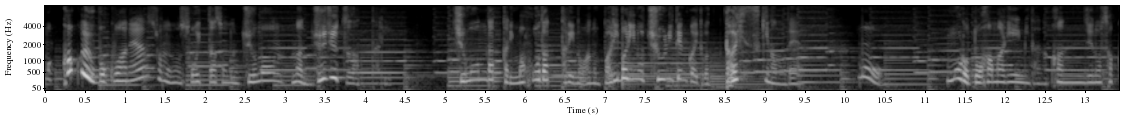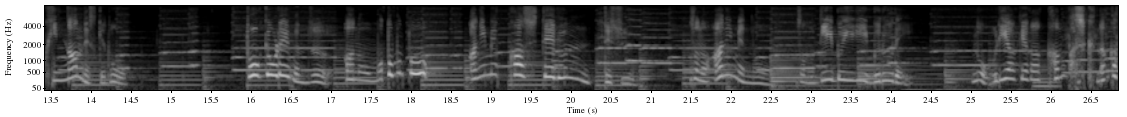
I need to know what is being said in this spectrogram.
まあ、かくいう僕はねそのそういったその呪文、まあ、呪術だったり呪文だったり魔法だったりのあのバリバリの中二展開とか大好きなのでもうもろドハマりみたいな感じの作品なんですけど東京レイブンズあのもともとアニメ化してるんですよ。そのアニメのその DVD ブルーレイの売り上げが芳しくなかっ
